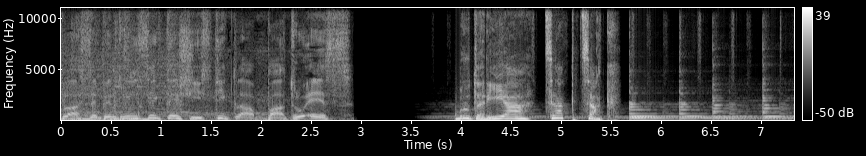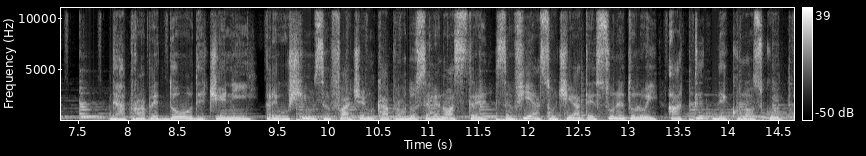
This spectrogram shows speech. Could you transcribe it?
plase pentru insecte și sticla 4S. Brutăria Țac-Țac De aproape două decenii reușim să facem ca produsele noastre să fie asociate sunetului atât de cunoscut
